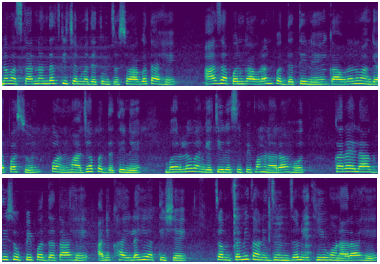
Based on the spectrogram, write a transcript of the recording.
नमस्कार नंदाज किचनमध्ये तुमचं स्वागत आहे. आज आपण गावरान पद्धतीने गावरान वांग्यापासून पण माझ्या पद्धतीने भरलं वांग्याची रेसिपी पाहणार आहोत. करायला अगदी सोपी पद्धत आहे आणि खायलाही अतिशय चमचमीत आणि झणझणीत ही होणार आहे.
